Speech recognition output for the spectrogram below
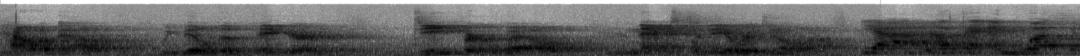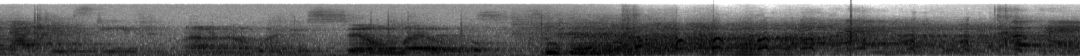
How about we build a bigger, deeper well next to the original well? Yeah, okay, and what would that do, Steve? I don't know, I just sell wells. Okay,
